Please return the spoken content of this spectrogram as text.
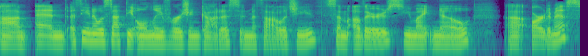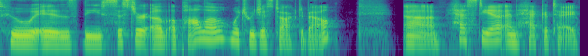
Um, and Athena was not the only virgin goddess in mythology. Some others you might know uh, Artemis, who is the sister of Apollo, which we just talked about. Uh, Hestia and Hecate.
